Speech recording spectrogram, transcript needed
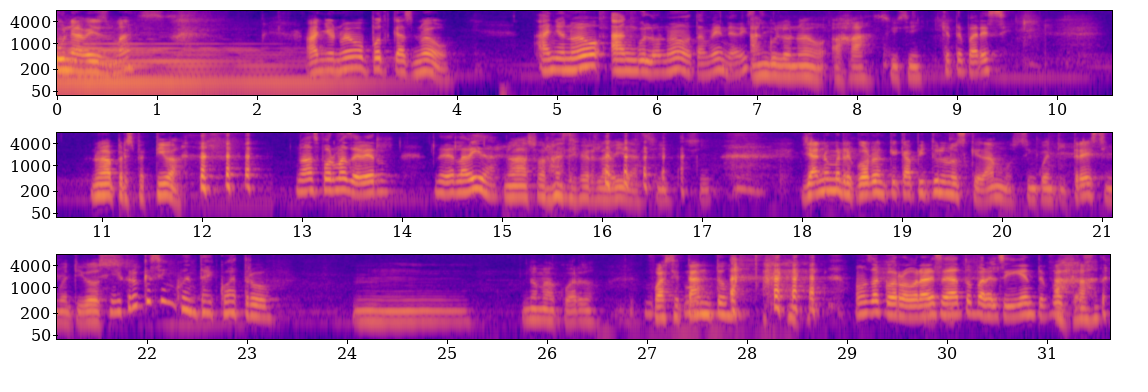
Una vez más. Año nuevo, podcast nuevo. Año nuevo, ángulo nuevo también, ¿ya viste? Ángulo nuevo, ajá, sí, sí. ¿Qué te parece? Nueva perspectiva. Nuevas formas de ver, de ver la vida. Nuevas formas de ver la vida, sí, sí. Ya no me recuerdo en qué capítulo nos quedamos, 53, 52. Yo creo que 54. Mm, no me acuerdo. Fue hace tanto. Vamos a corroborar ese dato para el siguiente podcast.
